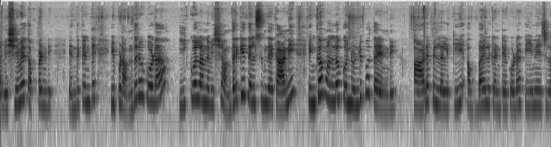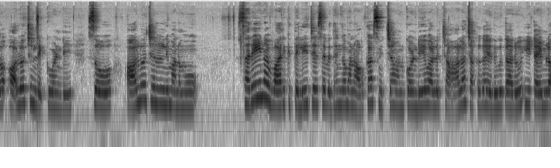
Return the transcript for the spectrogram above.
విషయమే తప్పండి. ఎందుకంటే ఇప్పుడు అందరూ కూడా ఈక్వల్ అన్న విషయం అందరికీ తెలిసిందే కానీ ఇంకా మనలో కొన్ని ఉండిపోతాయండి. ఆడపిల్లలకి అబ్బాయిల కంటే కూడా టీనేజ్లో ఆలోచనలు ఎక్కువండి. సో ఆలోచనల్ని మనము సరైన వారికి తెలియజేసే విధంగా మనం అవకాశం ఇచ్చామనుకోండి వాళ్ళు చాలా చక్కగా ఎదుగుతారు. ఈ టైంలో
